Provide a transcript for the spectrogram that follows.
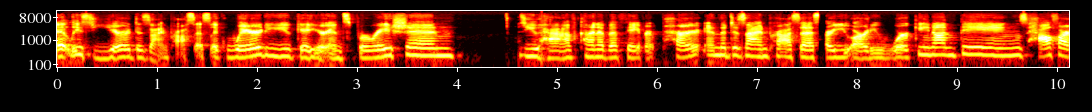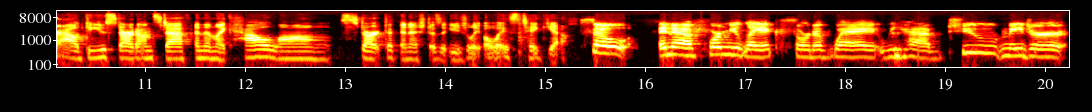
at least your design process. Like where do you get your inspiration? Do you have kind of a favorite part in the design process? Are you already working on things? How far out do you start on stuff? And then like how long start to finish does it usually always take you? So in a formulaic sort of way, we mm-hmm. have two major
